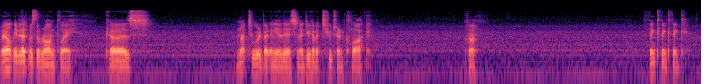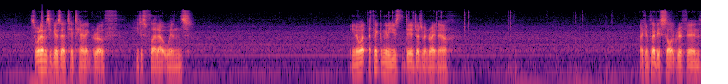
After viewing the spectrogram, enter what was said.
Well, maybe that was the wrong play, cause I'm not too worried about any of this, and I do have a two-turn clock. Huh. Think, think, think. So what happens if he has a Titanic growth? He just flat out wins. You know what? I think I'm going to use the Day of Judgment right now. I can play the Assault Griffin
